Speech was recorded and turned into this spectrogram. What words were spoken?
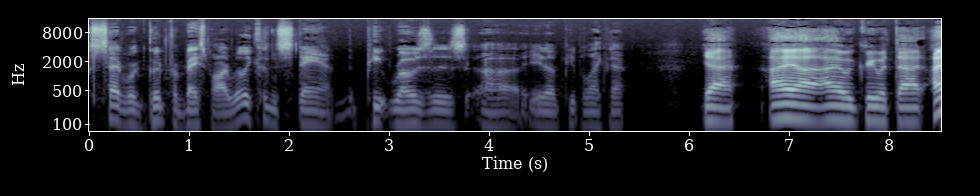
said were good for baseball, I really couldn't stand. Pete Roses, uh, you know, people like that. Yeah, I uh, I agree with that. I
